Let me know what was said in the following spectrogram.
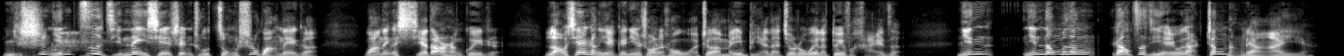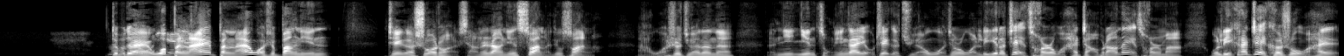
你是您自己内心深处总是往那个往那个邪道上归置。老先生也跟您说了，说我这没别的，就是为了对付孩子。您您能不能让自己也有点正能量，阿姨？对不对？我本来本来我是帮您，这个说说，想着让您算了就算了啊。我是觉得呢，您您总应该有这个觉悟，就是我离了这村儿，我还找不着那村儿吗？我离开这棵树，我还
